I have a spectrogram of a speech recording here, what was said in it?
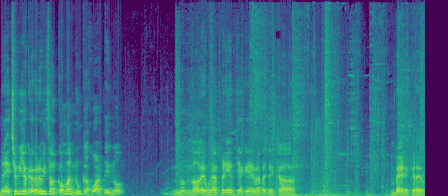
De hecho, que yo creo que no he visto al combat nunca jugar ¿no? ¿no? No es una experiencia que me apetezca ver, creo.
